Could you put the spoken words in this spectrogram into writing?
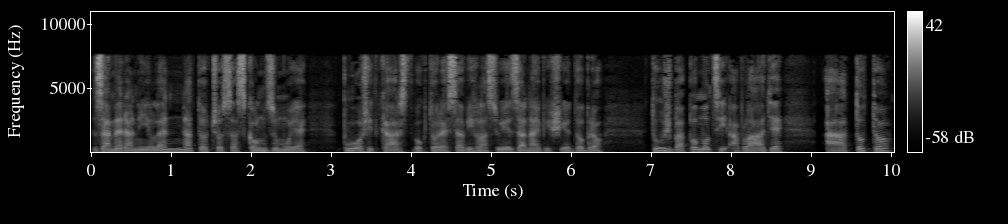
zameraný len na to, čo sa skonzumuje, pôžitkárstvo, ktoré sa vyhlasuje za najvyššie dobro, túžba pomoci a vláde a toto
